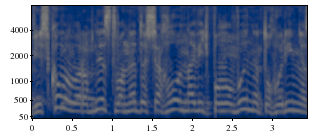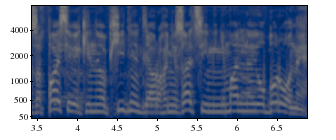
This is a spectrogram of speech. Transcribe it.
Військове виробництво не досягло навіть половини того рівня запасів, які необхідні для організації мінімальної оборони.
